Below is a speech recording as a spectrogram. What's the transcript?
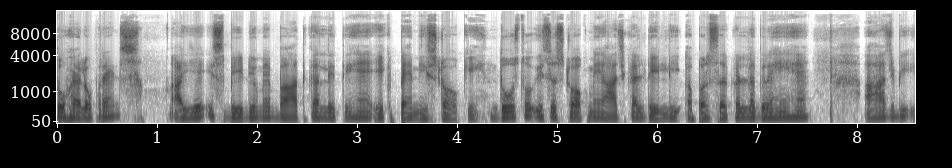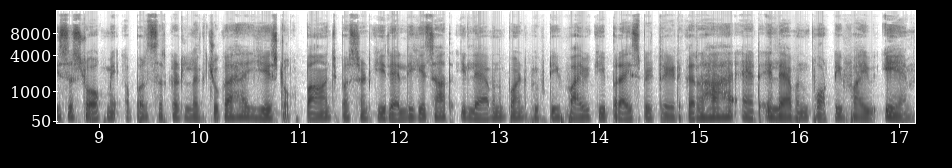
तो हेलो फ्रेंड्स, आइए इस वीडियो में बात कर लेते हैं एक पेनी स्टॉक की। दोस्तों, इस स्टॉक में आजकल डेली अपर सर्कल लग रहे हैं। आज भी इस स्टॉक में अपर सर्कल लग चुका है। ये स्टॉक पाँच परसेंट की रैली के साथ 11.55 की प्राइस पे ट्रेड कर रहा है एट 11:45 एएम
